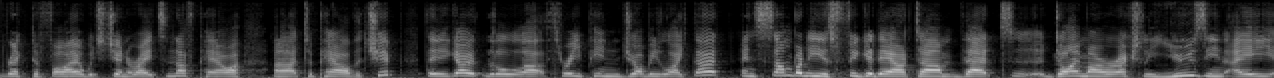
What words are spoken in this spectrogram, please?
rectifier which generates enough power uh, to power the chip. There you go, little uh, three-pin jobby like that. And somebody has figured out um, that uh, Dymo are actually using a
